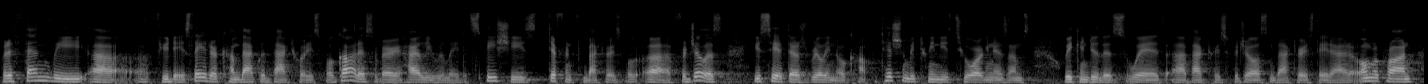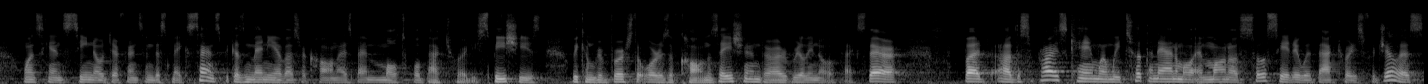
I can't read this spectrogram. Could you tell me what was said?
But if then we, uh, a few days later, come back with Bacteroides vulgatus, a very highly related species, different from Bacteroides uh, fragilis, you see that there's really no competition between these two organisms. We can do this with uh, Bacteroides fragilis and Bacteroides iota omicron. Once again, see no difference, and this makes sense because many of us are colonized by multiple Bacteroides species. We can reverse the orders of colonization. There are really no effects there. But uh, the surprise came when we took an animal and mono-associated with Bacteroides fragilis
